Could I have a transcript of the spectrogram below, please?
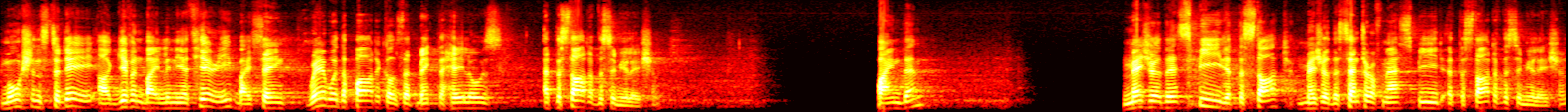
motions today are given by linear theory by saying, where were the particles that make the halos at the start of the simulation? Find them, measure their speed at the start, measure the center of mass speed at the start of the simulation,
